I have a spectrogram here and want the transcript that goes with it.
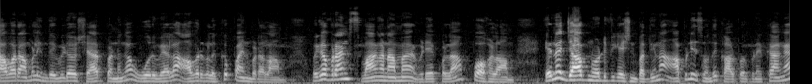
தவறாமல் இந்த வீடியோ ஷேர் பண்ணுங்கள் ஒருவேளை அவர்களுக்கு பயன்படலாம். ஓகே ஃப்ரெண்ட்ஸ் வாங்க நாம வீடியோக்குள்ள போகலாம். என்ன ஜாப் நோட்டிஃபிகேஷன் பார்த்தீங்கன்னா அப்படிஸ் வந்து கால் பண்ணியிருக்காங்க.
